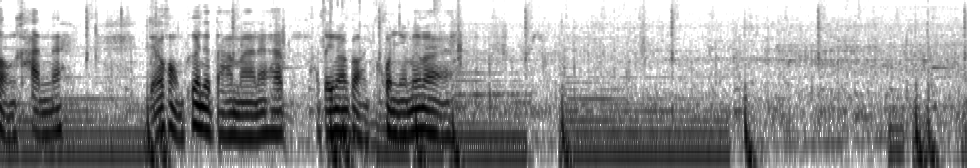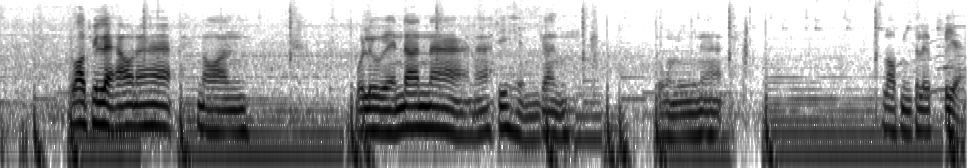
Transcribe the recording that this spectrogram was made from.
สองคันนะเดี๋ยวของเพื่อนจะตามมานะครับเอาเต็นท์มาก่อนคนยังไม่มารอบที่แล้วนะฮะ นอนบริเวณด้านหน้านะที่เห็นกัน รอบนี้ก็เลยเปลี่ยน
